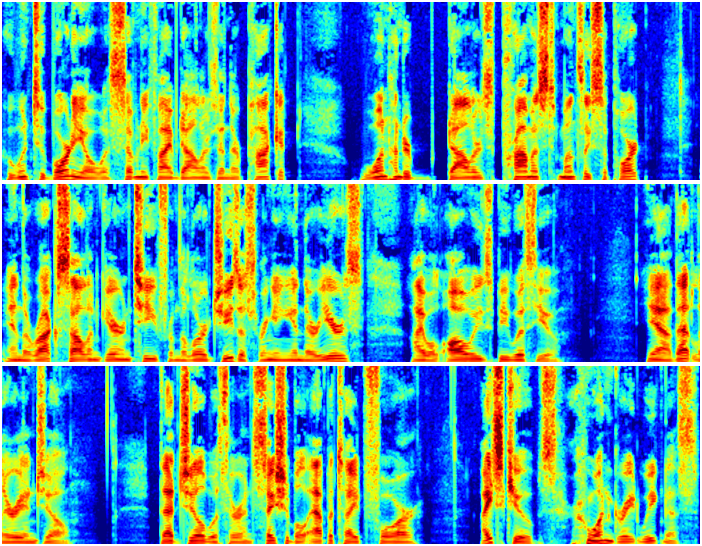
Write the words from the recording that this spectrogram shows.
who went to Borneo with $75 in their pocket, $100 promised monthly support, and the rock solid guarantee from the Lord Jesus ringing in their ears I will always be with you. Yeah, that Larry and Jill. That Jill with her insatiable appetite for ice cubes, her one great weakness.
